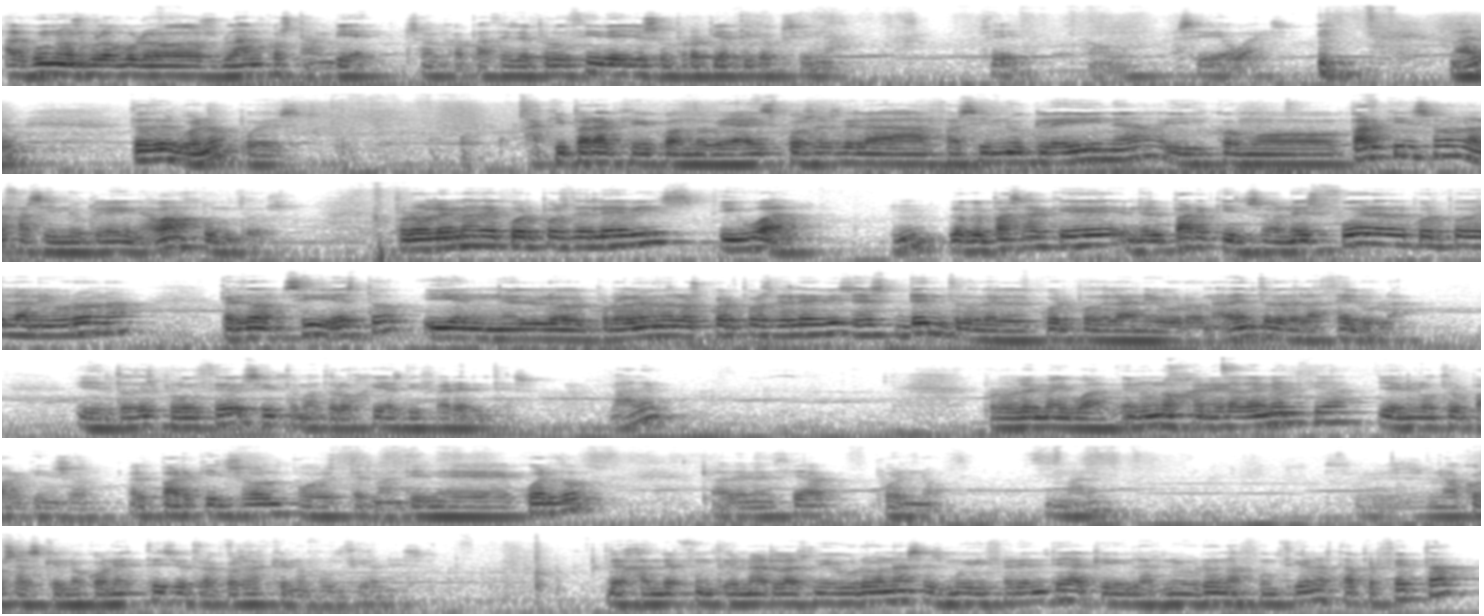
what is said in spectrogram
Algunos glóbulos blancos también son capaces de producir ellos su propia tiroxina. Sí, así de guays. ¿Vale? Entonces, bueno, pues aquí para que cuando veáis cosas de la alfa-sinucleína y como Parkinson, la alfa-sinucleína, van juntos. Problema de cuerpos de Levis, igual. Lo que pasa que en el Parkinson es fuera del cuerpo de la neurona, perdón, sí, esto, y en el, problema de los cuerpos de Levis es dentro del cuerpo de la neurona, dentro de la célula. Y entonces produce sintomatologías diferentes. ¿Vale? Problema igual, en uno genera demencia y en el otro Parkinson. El Parkinson pues te mantiene cuerdo, la demencia pues no. ¿vale? Una cosa es que no conectes y otra cosa es que no funciones. Dejan de funcionar las neuronas, es muy diferente a que las neuronas funcionan, está perfecta.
